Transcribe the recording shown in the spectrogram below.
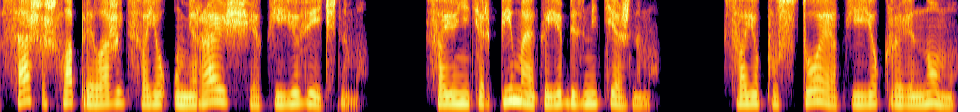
Саша шла приложить свое умирающее к ее вечному, свое нетерпимое к ее безмятежному, свое пустое к ее кровяному,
